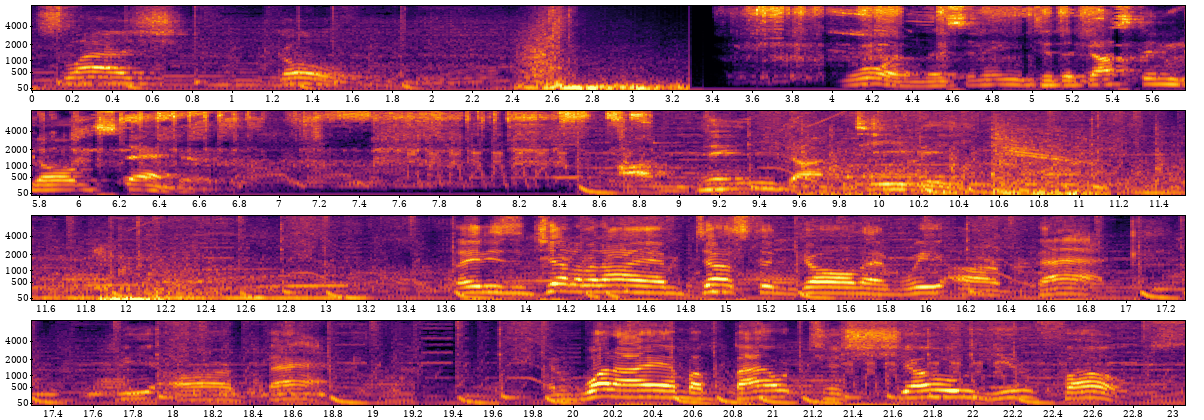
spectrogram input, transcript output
slash gold. You're listening to the Dustin Gold Standard on Paine.tv. Ladies and gentlemen, I am Dustin Gold, and we are back. We are back. And what I am about to show you folks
